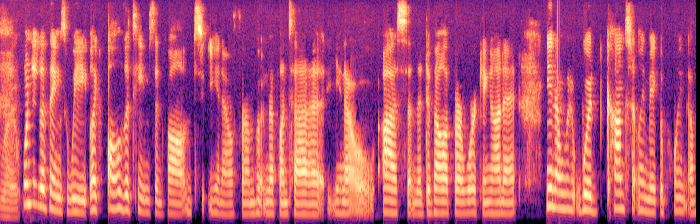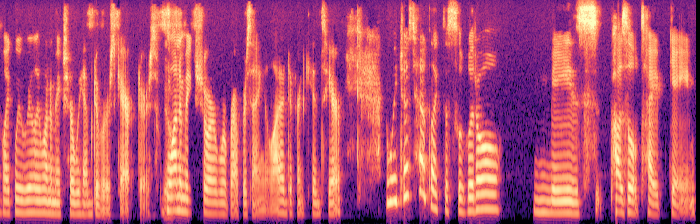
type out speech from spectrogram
Right. One of the things we, like all the teams involved, you know, from Houghton Mifflin to, you know, us and the developer working on it, you know, would constantly make a point of like, we really want to make sure we have diverse characters. We want to make sure we're representing a lot of different kids here here. And we just had like this little maze puzzle type game.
